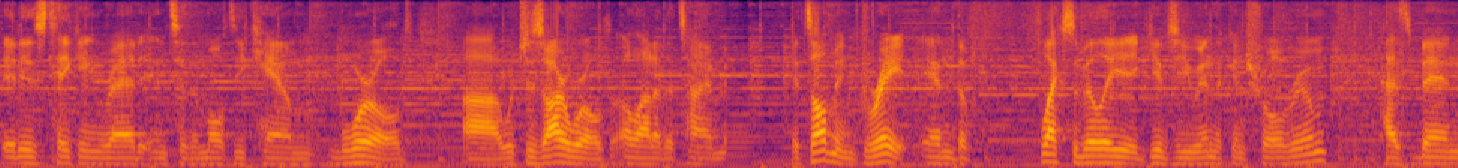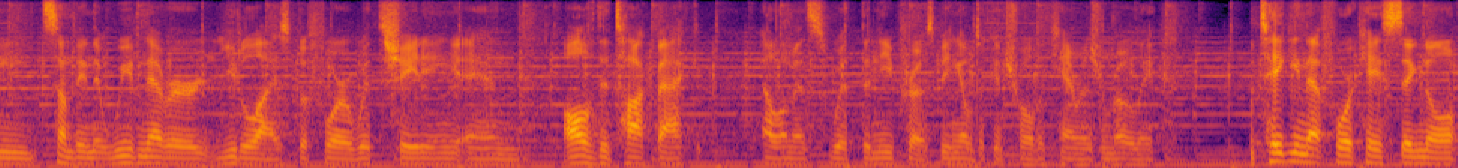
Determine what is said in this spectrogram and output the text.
it is taking Red into the multicam world, uh, which is our world a lot of the time. It's all been great, and the flexibility it gives you in the control room has been something that we've never utilized before with shading and all of the talkback elements with the Nipros, being able to control the cameras remotely. Taking that 4K signal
